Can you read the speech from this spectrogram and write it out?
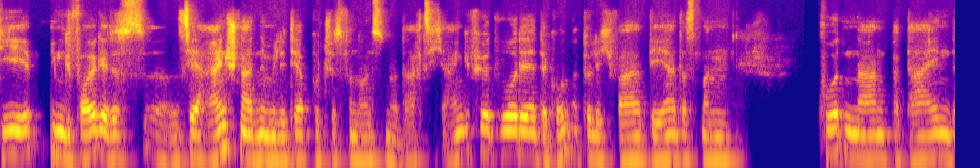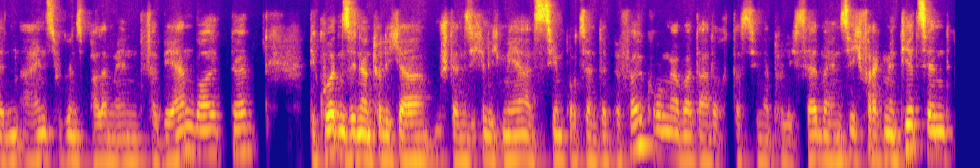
die im Gefolge des äh, sehr einschneidenden Militärputsches von 1980 eingeführt wurde, der Grund natürlich war der, dass man kurdennahen Parteien den Einzug ins Parlament verwehren wollte. Die Kurden sind natürlich ja, stellen sicherlich mehr als 10 Prozent der Bevölkerung, aber dadurch, dass sie natürlich selber in sich fragmentiert sind,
